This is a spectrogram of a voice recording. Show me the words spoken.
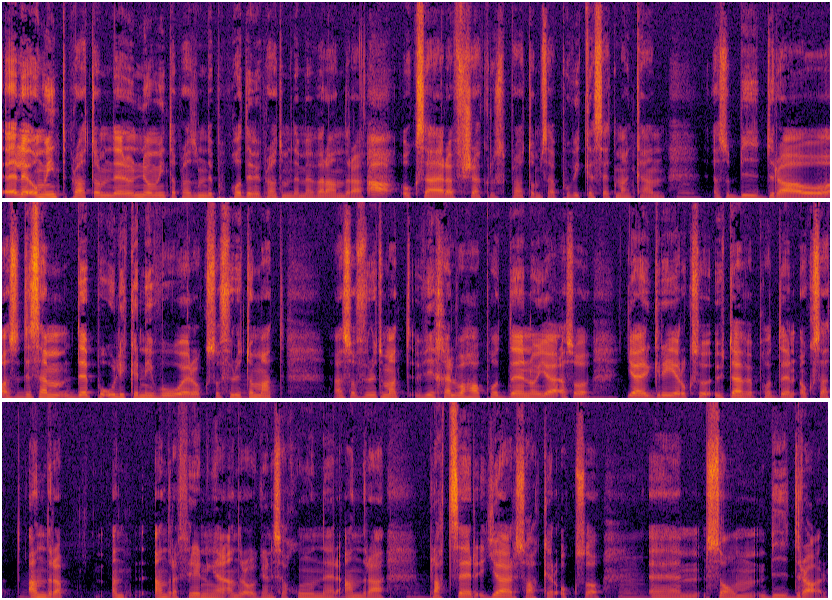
eller om vi inte pratar om det, nu om vi inte har pratat om det på podden, vi pratar om det med varandra. Ja. Och så här, försöker också prata om så här, på vilka sätt man kan Mm. alltså, bidra. Och, alltså, det, är här, det är på olika nivåer också. Förutom att, alltså, förutom att vi själva har podden och gör, alltså, gör grejer också utöver podden. Också att andra, an, andra föreningar, andra organisationer, andra platser gör saker också Mm. ehm, som bidrar.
